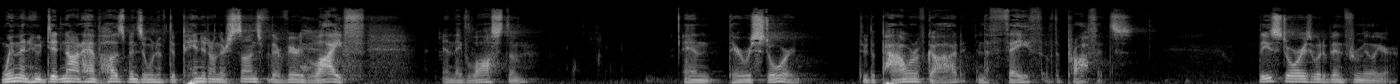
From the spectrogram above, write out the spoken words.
Women who did not have husbands and would have depended on their sons for their very life, and they've lost them. And they're restored through the power of God and the faith of the prophets. These stories would have been familiar.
